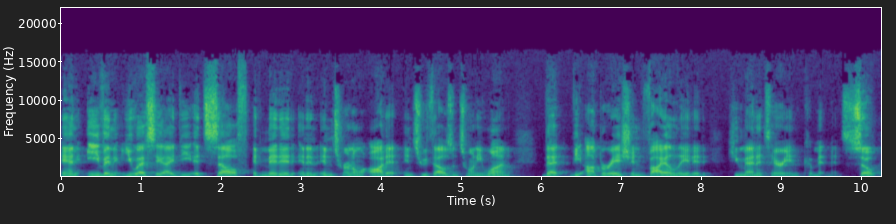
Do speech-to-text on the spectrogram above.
And even USAID itself admitted in an internal audit in 2021 that the operation violated humanitarian commitments. So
